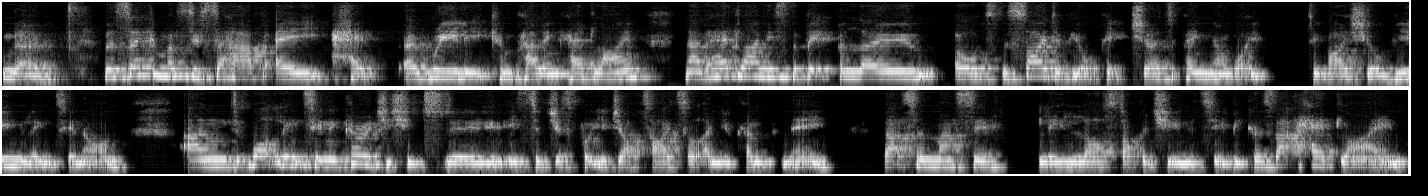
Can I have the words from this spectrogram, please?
no. The second must is to have a head, a really compelling headline. Now the headline is the bit below or to the side of your picture, depending on what device you're viewing LinkedIn on. And what LinkedIn encourages you to do is to just put your job title and your company. That's a massively lost opportunity because that headline,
